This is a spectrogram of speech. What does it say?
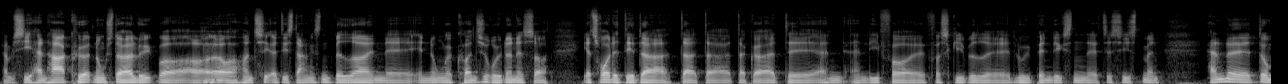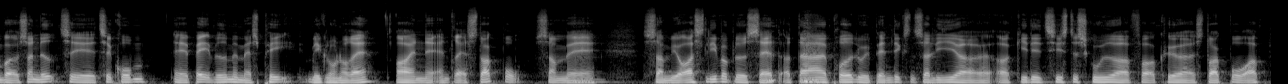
kan man sige, han har kørt nogle større løb og, og, Mm. og håndterer distancen bedre end, øh, end nogle af kontirytterne, så jeg tror, det er det, der, der, der, der gør, at øh, han, han lige får, øh, får skibet øh, Louis Bendiksen øh, til sidst, men han øh, dumper jo så ned til, til gruppen øh, bagved med Mads P., Mikkel Honoré og en øh, Andreas Stokbro, som, øh, som jo også lige var blevet sat, og der prøvede Louis Bendiksen så lige at, at give det et sidste skud og for at køre Stokbro op.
